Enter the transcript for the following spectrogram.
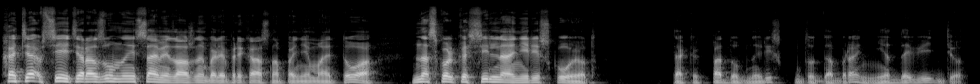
Хотя все эти разумные сами должны были прекрасно понимать то, насколько сильно они рискуют, так как подобный риск до добра не доведет.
